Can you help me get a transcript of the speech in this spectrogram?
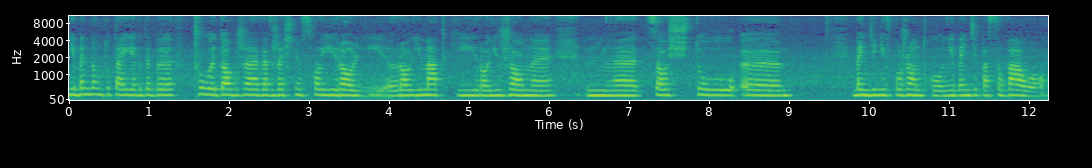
nie będą tutaj jak gdyby czuły dobrze we wrześniu swojej roli, roli matki, roli żony, mm, e, coś tu będzie nie w porządku, nie będzie pasowało,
